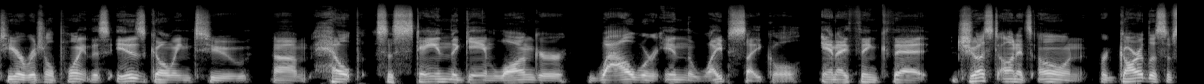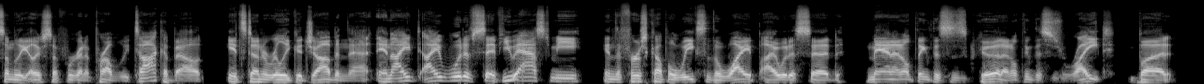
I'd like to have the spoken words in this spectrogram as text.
to your original point, this is going to um, help sustain the game longer while we're in the wipe cycle. And I think that just on its own, regardless of some of the other stuff we're going to probably talk about, it's done a really good job in that. And I, I would have said, if you asked me in the first couple of weeks of the wipe, I would have said, man, I don't think this is good. I don't think this is right. But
